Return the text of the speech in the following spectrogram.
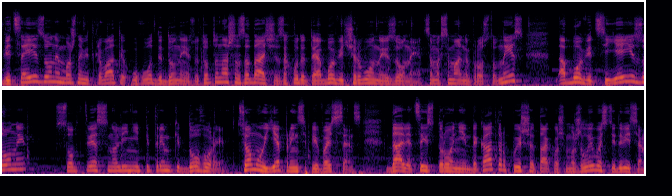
Від цієї зони можна відкривати угоди донизу. Тобто наша задача заходити або від червоної зони, це максимально просто вниз, або від цієї зони соответственно, лінії підтримки догори. В цьому є, в принципі, весь сенс. Далі цей сторонній індикатор пише також можливості. Дивіться,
